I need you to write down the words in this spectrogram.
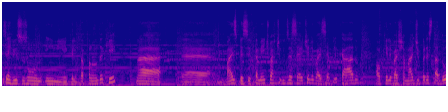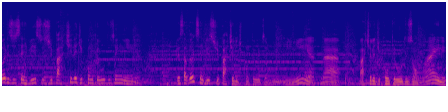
Serviços em linha que ele está falando aqui na, é, mais especificamente, o artigo 17 ele vai ser aplicado ao que ele vai chamar de prestadores de serviços de partilha de conteúdos em linha. Prestador de serviços de partilha de conteúdos em linha, na partilha de conteúdos online,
